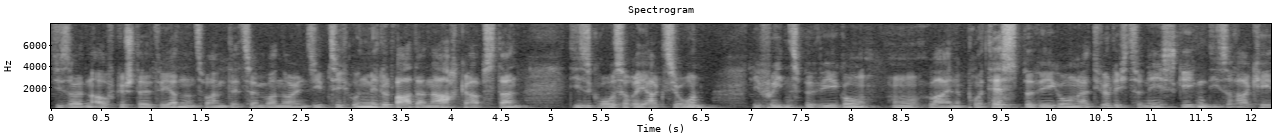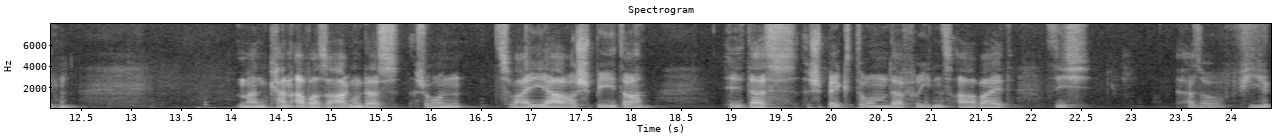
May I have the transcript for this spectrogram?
sie sollten aufgestellt werden, und zwar im Dezember 79. Unmittelbar danach gab es dann diese große Reaktion. Die Friedensbewegung äh, war eine Protestbewegung natürlich zunächst gegen diese Raketen. Man kann aber sagen, dass schon zwei Jahre später äh, das Spektrum der Friedensarbeit sich also viel,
